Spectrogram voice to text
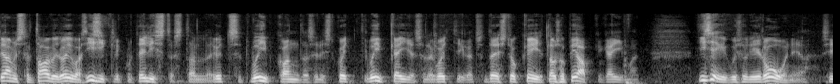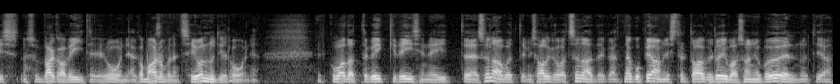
peaminister Taavi Rõivas isiklikult helistas talle ja ütles, et võib kanda sellist kotti, võib käia selle kotiga, et see on täiesti okei okay,, et lausa peabki käima, et isegi kui see oli iroonia, siis noh, see on väga veider iroonia, aga ma arvan, et see ei olnud iroonia. et kui vaadata kõiki teisi neid äh, sõnavõtte, mis algavad sõnadega, et nagu peaminister Taavi Rõivas on juba öelnud ja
